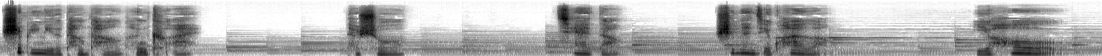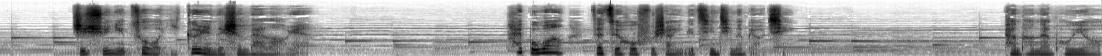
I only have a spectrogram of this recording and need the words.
视频里的糖糖很可爱。她说：“亲爱的，圣诞节快乐。以后，只许你做我一个人的圣诞老人。”还不忘在最后附上一个亲亲的表情。糖糖男朋友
